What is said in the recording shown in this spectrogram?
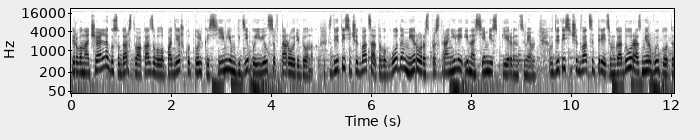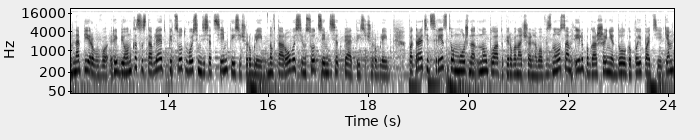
Первоначально государство государство оказывало поддержку только семьям, где появился второй ребенок. С 2020 года меру распространили и на семьи с первенцами. В 2023 году размер выплаты на первого ребенка составляет 587 тысяч рублей, на второго – 775 тысяч рублей. Потратить средства можно на уплату первоначального взноса или погашение долга по ипотеке,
